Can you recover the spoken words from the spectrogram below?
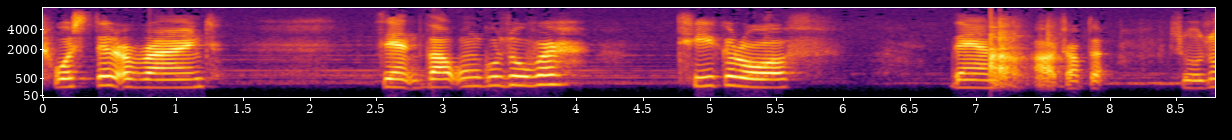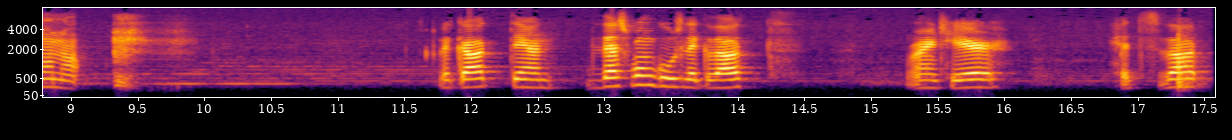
twist it around. Then that one goes over. Take it off. Then ah, I dropped it. So it's on that like that then this one goes like that. Right here. Hits that.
